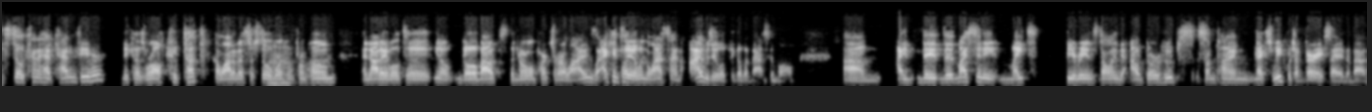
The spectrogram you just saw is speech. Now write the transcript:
still kind of have cabin fever because we're all cooped up. A lot of us are still mm-hmm. working from home and not able to, you know, go about the normal parts of our lives. Like I can't tell you when the last time I was able to pick up a basketball. Um, I they the my city might be reinstalling the outdoor hoops sometime next week, which I'm very excited about.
